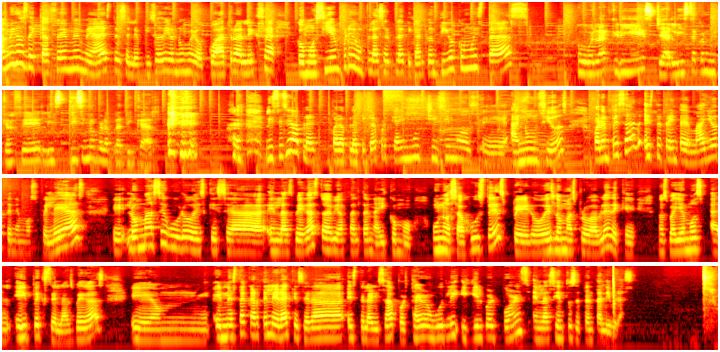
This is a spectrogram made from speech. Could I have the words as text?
Amigos de Café MMA, este es el episodio número 4. Alexa, como siempre, un placer platicar contigo. ¿Cómo estás? Hola Cris, ya lista con mi café, listísima para platicar. listísima para platicar porque hay muchísimos eh, anuncios. Para empezar, este 30 de mayo tenemos peleas. Eh, lo más seguro es que sea en Las Vegas, todavía faltan ahí como unos ajustes, pero es lo más probable de que nos vayamos al Apex de Las Vegas em, en esta cartelera que será estelarizada por Tyron Woodley y Gilbert Burns en las 170 libras.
